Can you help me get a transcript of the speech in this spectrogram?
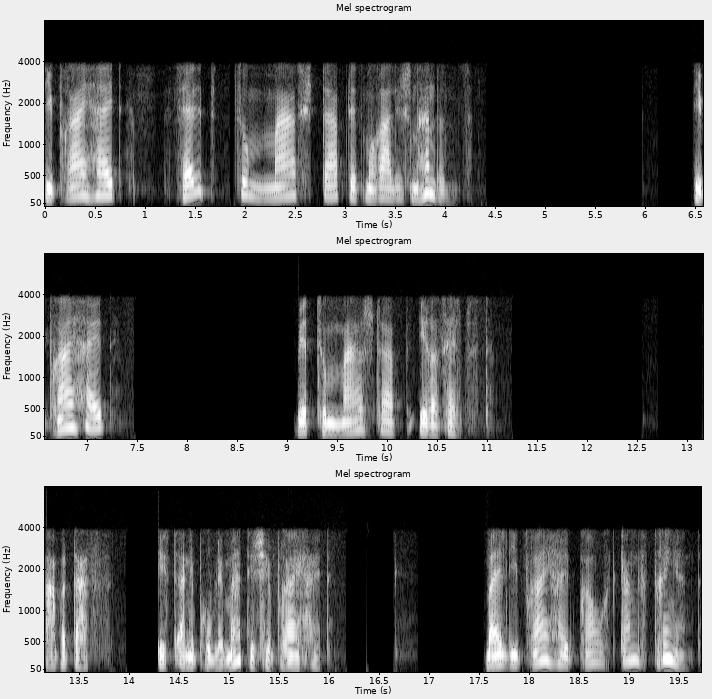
die Freiheit selbst zum Maßstab des moralischen Handelns. Die Freiheit wird zum Maßstab ihrer selbst. Aber das ist eine problematische Freiheit, weil die Freiheit braucht ganz dringend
